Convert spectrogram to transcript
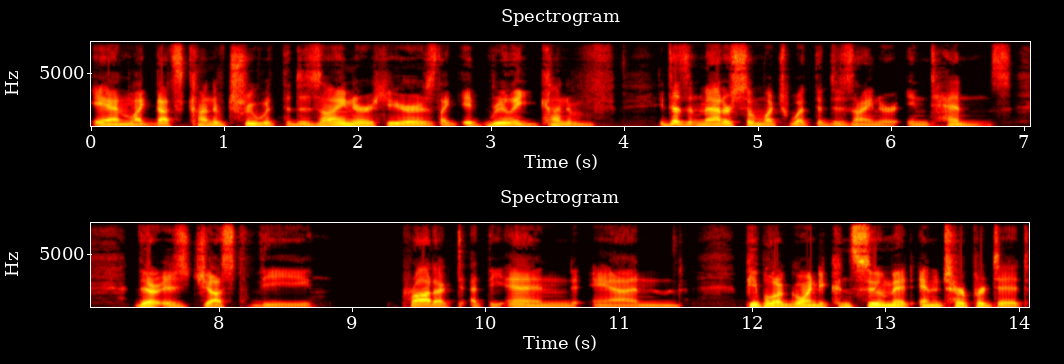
and like that's kind of true with the designer here is like it really kind of it doesn't matter so much what the designer intends there is just the product at the end and people are going to consume it and interpret it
